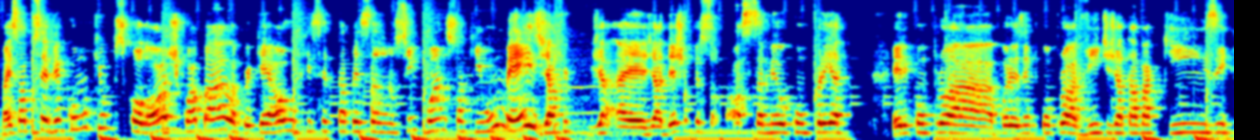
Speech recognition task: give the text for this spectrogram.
Mas só pra você ver como que o psicológico abala, porque é algo que você tá pensando nos cinco anos, só que um mês já, já, é, já deixa a pessoa, nossa, meu, eu comprei a ele comprou a, por exemplo, comprou a 20, já estava a 15.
